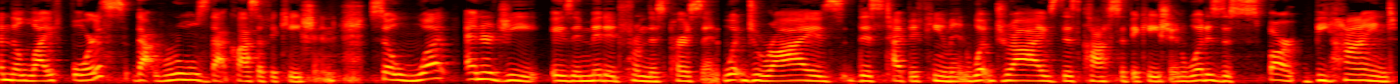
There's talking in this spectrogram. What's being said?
and the life force that rules that classification. So, what energy is emitted from this person? What drives this type of human? What drives this classification? What is the spark behind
